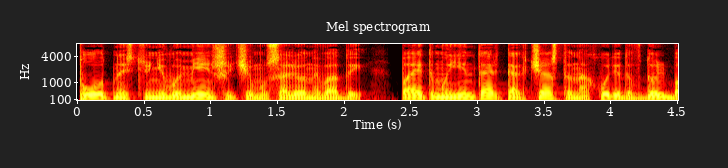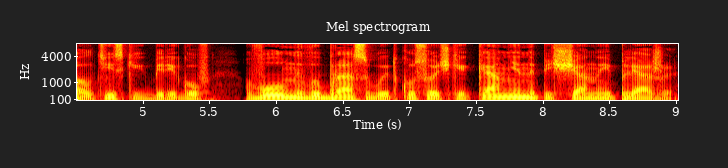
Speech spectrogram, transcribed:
Плотность у него меньше, чем у соленой воды, поэтому янтарь так часто находят вдоль Балтийских берегов. Волны выбрасывают кусочки камня на песчаные пляжи.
